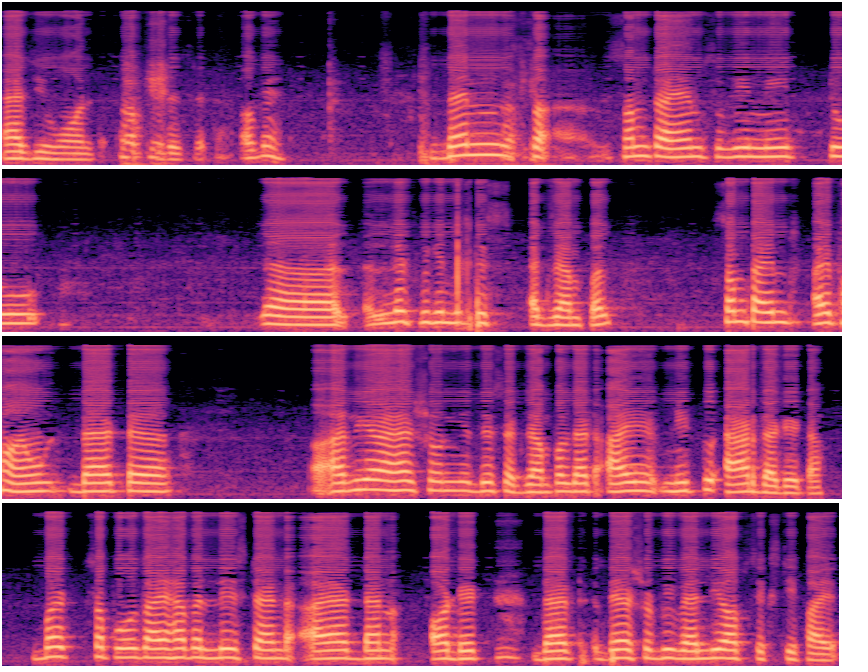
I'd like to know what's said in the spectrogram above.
as you want. Okay. this data okay. Then Okay. so- sometimes we need to uh, let's begin with this example. Sometimes i found that uh, earlier i have shown you this example that i need to add the data. But suppose i have a list and i had done audit that there should be value of 65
